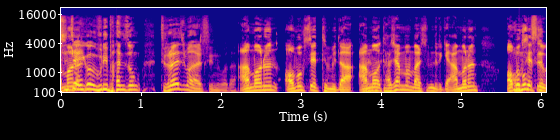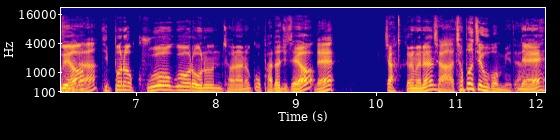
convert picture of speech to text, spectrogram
진짜 이건 우리 방송 들어야지만 알 수 있는 거다. 암호는 어묵 세트입니다. 암호, 다시 한번 말씀드릴게요. 암호는 어묵, 어묵 세트고요. 세트입니다. 뒷번호 955로 오는 전화는 꼭 받아주세요. 네. 자, 그러면은. 자, 첫 번째 후보입니다. 네.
